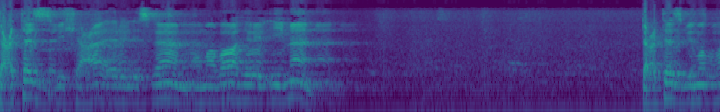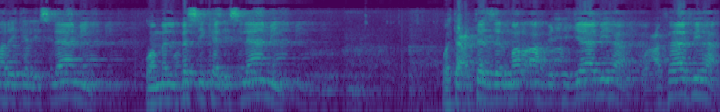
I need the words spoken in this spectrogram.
تعتز بشعائر الإسلام ومظاهر الإيمان. تعتز بمظهرك الإسلامي وملبسك الإسلامي. وتعتز المرأة بحجابها وعفافها.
